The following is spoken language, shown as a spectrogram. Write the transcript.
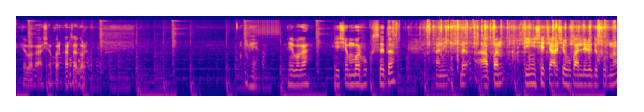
हे बघा अशा प्रकारचा गळ. हे हे बघा हे शंभर हुक्स येतं आणि इकडं आपण तीनशे चारशे हुक आणलेले होते पूर्ण.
